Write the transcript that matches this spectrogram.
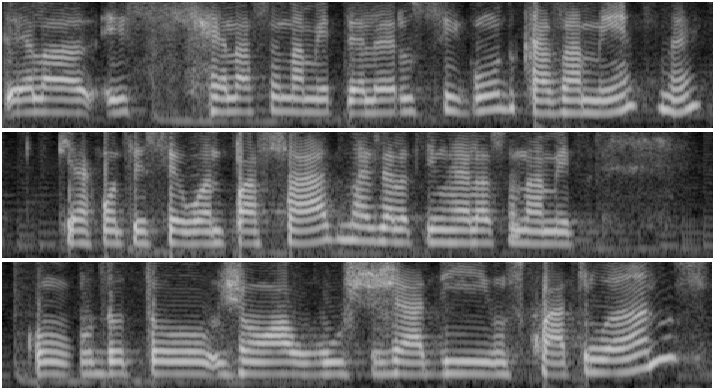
ela, esse relacionamento dela era o segundo casamento, né? Que aconteceu o ano passado, mas ela tinha um relacionamento com o doutor João Augusto já de uns quatro anos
